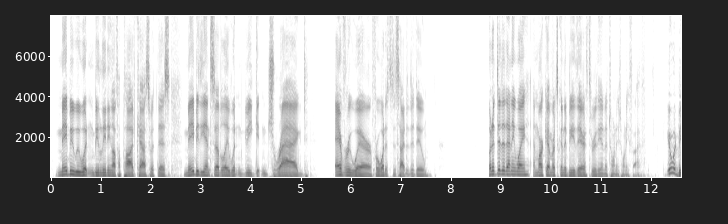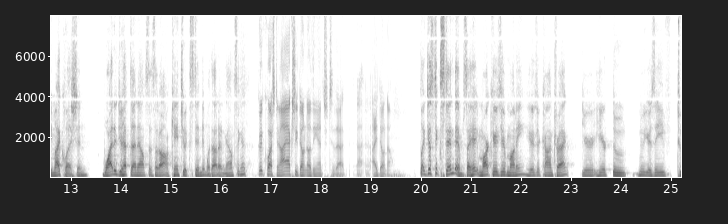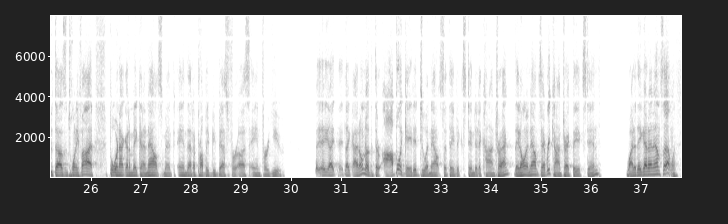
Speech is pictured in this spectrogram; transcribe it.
maybe we wouldn't be leading off a podcast with this. Maybe the NCAA wouldn't be getting dragged everywhere for what it's decided to do. but it did it anyway, and Mark Emmert's going to be there through the end of 2025. Here would be my question. Why did you have to announce this at all? Can't you extend him without announcing it? Good question. I actually don't know the answer to that. I, don't know. Like, just extend him. Say, hey, Mark, here's your money. Here's your contract. You're here through New Year's Eve 2025, but we're not going to make an announcement, and that'll probably be best for us and for you. I, I, like, I don't know that they're obligated to announce that they've extended a contract. They don't announce every contract they extend. Why do they got to announce that one?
